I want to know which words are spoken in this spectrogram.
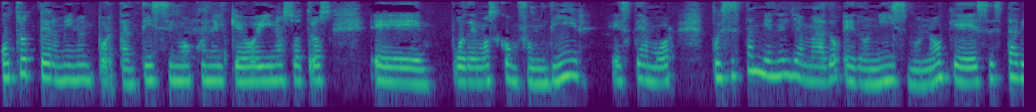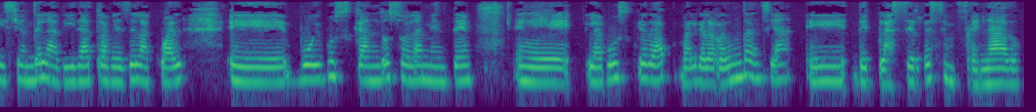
Otro término importantísimo con el que hoy nosotros eh, podemos confundir este amor, pues es también el llamado hedonismo, ¿no? Que es esta visión de la vida a través de la cual eh, voy buscando solamente eh, la búsqueda, valga la redundancia, eh, de placer desenfrenado.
